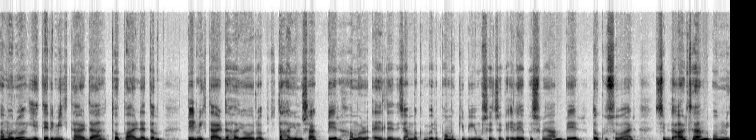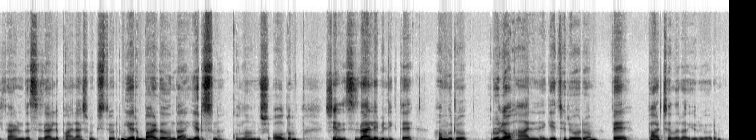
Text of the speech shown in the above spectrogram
Hamuru yeteri miktarda toparladım. Bir miktar daha yoğurup daha yumuşak bir hamur elde edeceğim. Bakın böyle pamuk gibi yumuşacık ele yapışmayan bir dokusu var. Şimdi artan un miktarını da sizlerle paylaşmak istiyorum. Yarım bardağında yarısını kullanmış oldum. Şimdi sizlerle birlikte hamuru rulo haline getiriyorum ve parçalara ayırıyorum.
